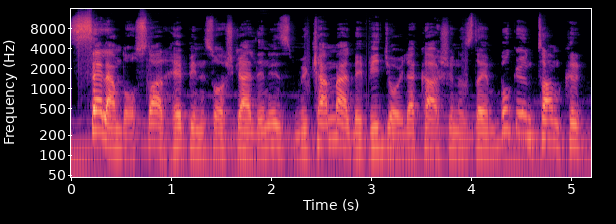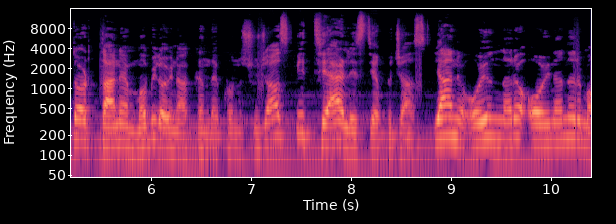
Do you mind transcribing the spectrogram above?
Selam dostlar, hepiniz hoş geldiniz. Mükemmel bir video ile karşınızdayım. Bugün tam 44 tane mobil oyun hakkında konuşacağız. Bir tier list yapacağız. Yani oyunları oynanır mı,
